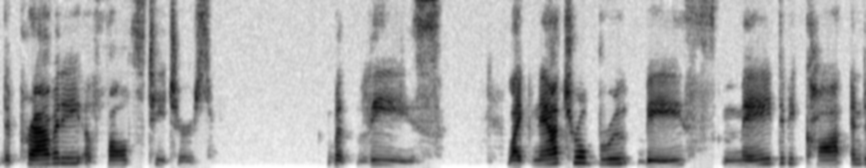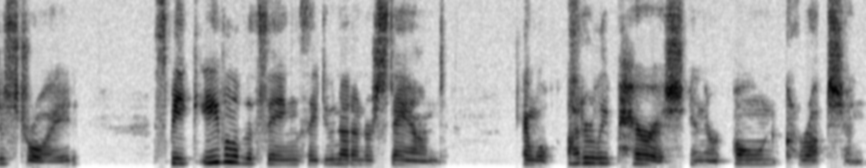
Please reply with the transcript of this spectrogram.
Depravity of false teachers. But these, like natural brute beasts made to be caught and destroyed, speak evil of the things they do not understand, and will utterly perish in their own corruption,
